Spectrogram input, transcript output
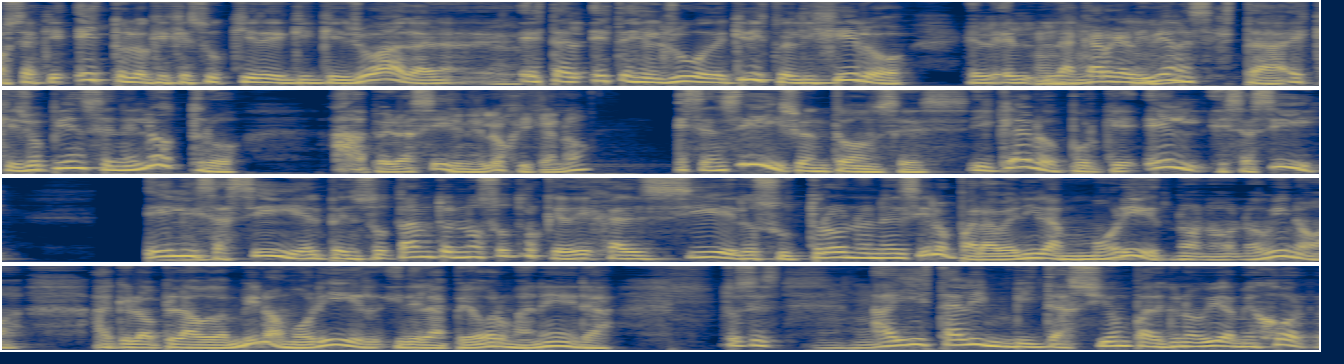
O sea que esto es lo que Jesús quiere que, yo haga. este es el yugo de Cristo, el ligero, la carga liviana es esta, es que yo piense en el otro. Ah, pero así. Tiene lógica, ¿no? Es sencillo entonces. Y claro, porque Él es así. Él es así, Él pensó tanto en nosotros que deja el cielo, su trono en el cielo, para venir a morir. No, no, no vino a, que lo aplaudan, vino a morir y de la peor manera. Entonces, ahí está la invitación para que uno viva mejor.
